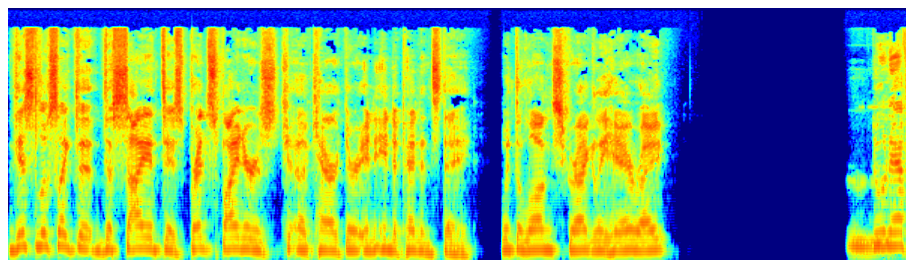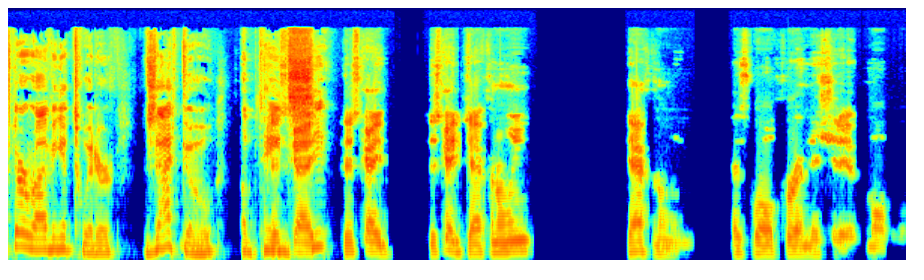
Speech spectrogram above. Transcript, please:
This looks like the the scientist Brent Spiner's uh, character in Independence Day. with the long scraggly hair, right? Mhm. Soon after arriving at Twitter, Zatko obtained This guy, se- this guy, this guy definitely, definitely has rolled for initiative multiple.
